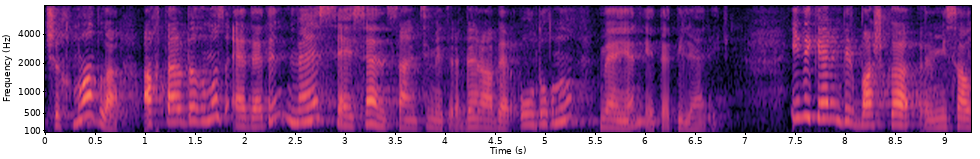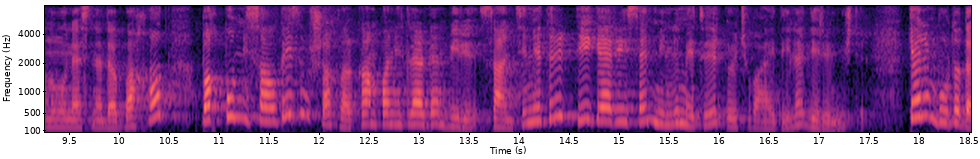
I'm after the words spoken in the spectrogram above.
çıxmaqla axtardığımız ədədin məhz 80 sm bərabər olduğunu müəyyən edə bilərik. İndi gəlin bir başqa e, misal nümunəsinə də baxaq. Bax bu misalda isə uşaqlar komponentlərdən biri santimetr, digəri isə millimetr ölçü vahidi ilə verilmişdir. Gəlin burada da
